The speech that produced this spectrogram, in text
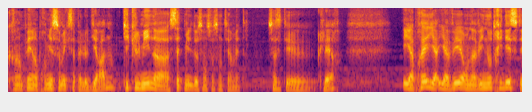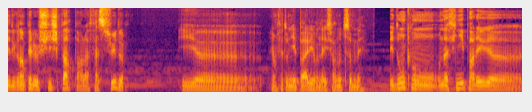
grimper un premier sommet qui s'appelle le Diran, qui culmine à 7261 mètres. Ça, c'était euh, clair. Et après, y, y avait, on avait une autre idée, c'était de grimper le Shishpar par la face sud. Et, euh, et en fait, on n'y est pas allé, on allé sur un autre sommet. Et donc, on, a fini par aller euh,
